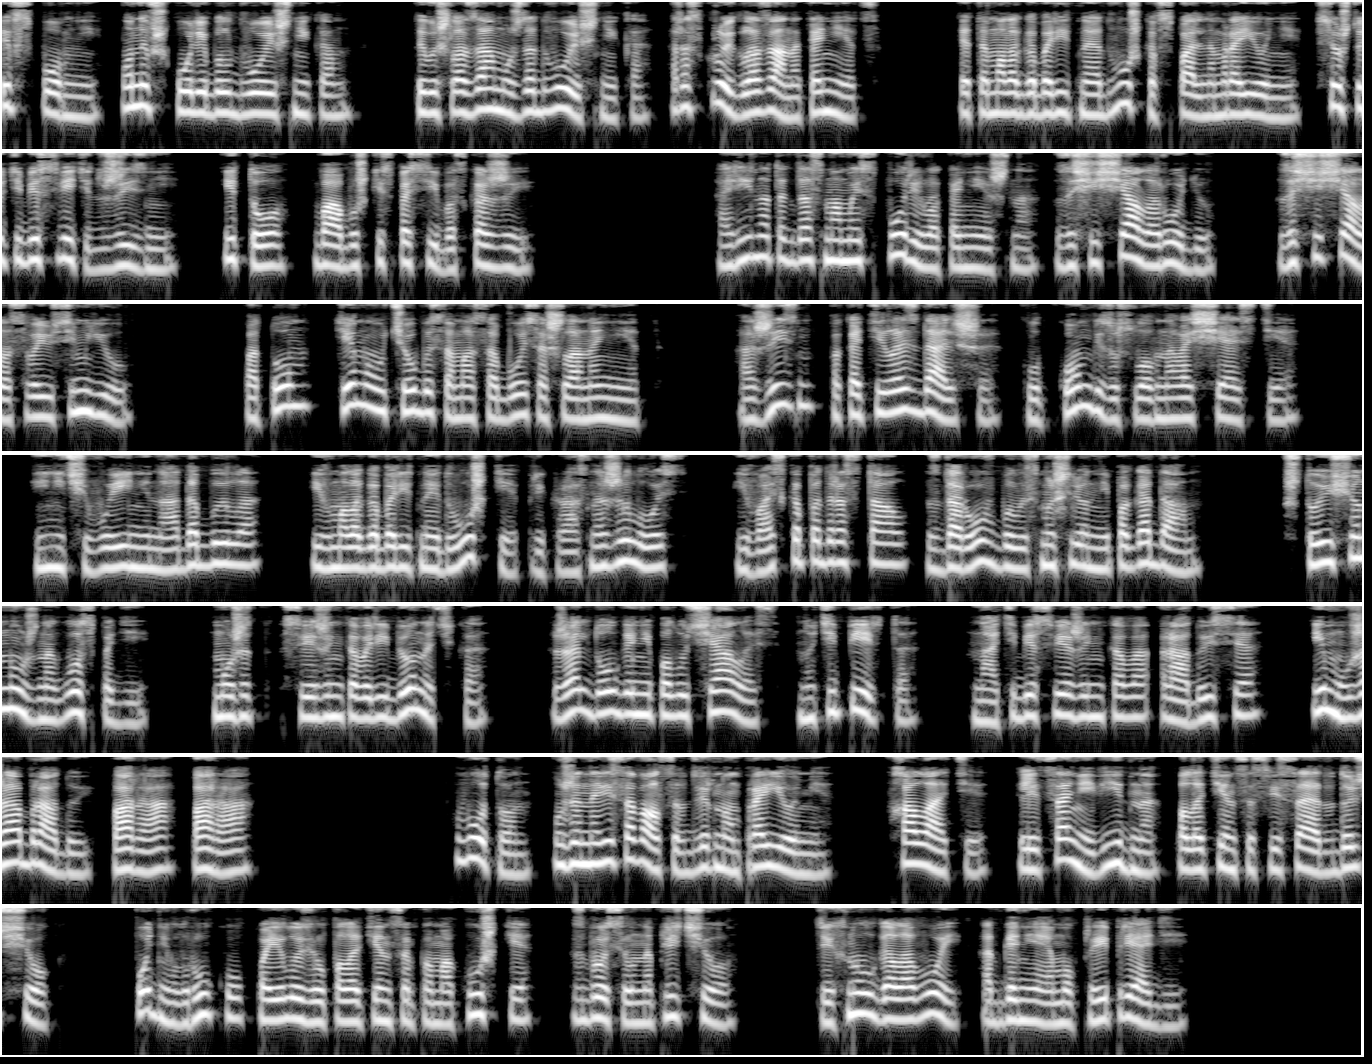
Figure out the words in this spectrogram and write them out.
Ты вспомни, он и в школе был двоечником. Ты вышла замуж за двоечника. Раскрой глаза, наконец. Это малогабаритная двушка в спальном районе, все, что тебе светит в жизни. И то, бабушке спасибо скажи. Арина тогда с мамой спорила, конечно, защищала Родю, защищала свою семью. Потом тема учебы сама собой сошла на нет, а жизнь покатилась дальше, клубком безусловного счастья. И ничего ей не надо было, и в малогабаритной двушке прекрасно жилось, и Васька подрастал, здоров был и смышлен не по годам. Что еще нужно, Господи? Может, свеженького ребеночка? Жаль, долго не получалось, но теперь-то на тебе свеженького, радуйся. И мужа обрадуй. Пора, пора. Вот он, уже нарисовался в дверном проеме. В халате. Лица не видно, полотенце свисает вдоль щек. Поднял руку, поелозил полотенцем по макушке, сбросил на плечо. Тряхнул головой, отгоняя мокрые пряди.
